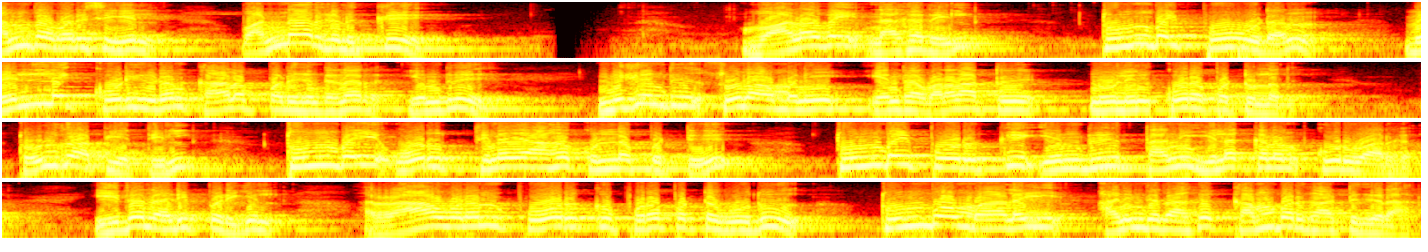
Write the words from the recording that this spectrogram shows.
அந்த வரிசையில் வண்ணார்களுக்கு வளவை நகரில் தும்பை பூவுடன் வெள்ளை கொடியுடன் காணப்படுகின்றனர் என்று நிகண்டு சூளாமணி என்ற வரலாற்று நூலில் கூறப்பட்டுள்ளது. தொல்காப்பியத்தில் தும்பை ஒரு திணையாக கொல்லப்பட்டு தும்பை போருக்கு என்று தனி இலக்கணம் கூறுவார்கள். இதன் அடிப்படையில் ராவணன் போருக்கு புறப்பட்ட போது தும்ப மாலை அணிந்ததாக கம்பர் காட்டுகிறார்.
